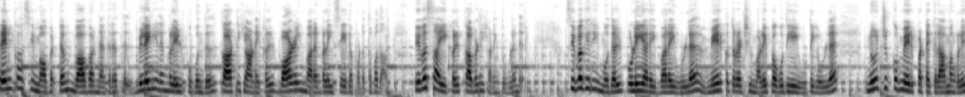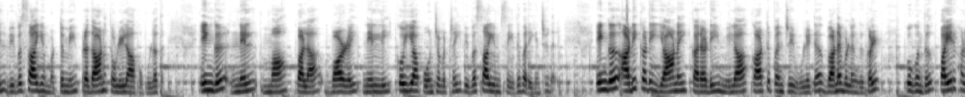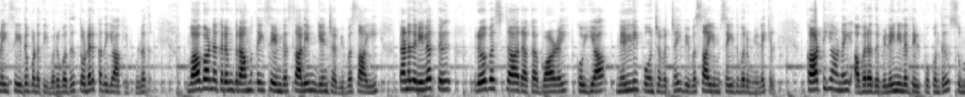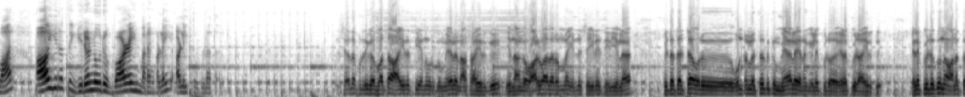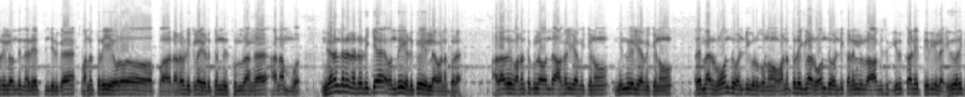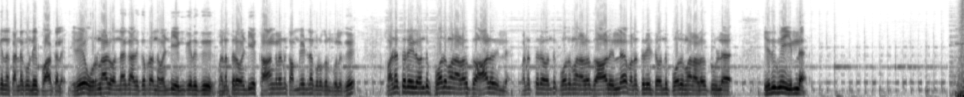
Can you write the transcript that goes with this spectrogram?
தென்காசி மாவட்டம் வாவா நகரத்தில் விளைநிலங்களில் புகுந்து காட்டு யானைகள் வாழை மரங்களை சேதப்படுத்துவதால் விவசாயிகள் கவலை அடைந்துள்ளனர். சிவகிரி முதல் புளியரை வரை உள்ள மேற்கு தொடர்ச்சி மலைப்பகுதியை ஒட்டியுள்ள நூற்றுக்கும் மேற்பட்ட கிராமங்களில் விவசாயம் மட்டுமே பிரதான தொழிலாக உள்ளது. இங்கு நெல் மா பலா வாழை நெல்லி கொய்யா போன்றவற்றை விவசாயம் செய்து வருகின்றனர். இங்கு அடிக்கடி யானை கரடி மிலா காட்டுப்பன்றி உள்ளிட்ட வனவிலங்குகள் புகுந்து பயிர்களை சேதப்படுத்தி வருவது தொடர்கதையாகி உள்ளது வாவா நகரம் கிராமத்தை சேர்ந்த சலீம் என்ற விவசாயி தனது நிலத்தில் ரோபஸ்டா ரக வாழை கொய்யா நெல்லி போன்றவற்றை விவசாயம் செய்து வரும் நிலையில் காட்டியானை அவரது விளைநிலத்தில் புகுந்து சுமார் ஆயிரத்து இருநூறு வாழை மரங்களை அழித்துள்ளது. சேதப்படுத்திக்க பார்த்தா ஆயிரத்தி இரநூறுக்கு மேலே நாசம் ஆகிருக்கு நாங்கள் வாழ்வாதாரம்லாம் என்ன செய்யணும் தெரியல. கிட்டத்தட்ட ஒரு ஒன்றரை லட்சத்துக்கு மேலே எனக்கு இழப்பீடு இழப்பீடு ஆயிருக்கு இழப்பீடுக்கும் நான் வனத்துறையில் வந்து நிறைய செஞ்சுருக்கேன். வனத்துறை எவ்வளோ நடவடிக்கைலாம் எடுக்கணும்னு சொல்லுறாங்க ஆனால் நிரந்தர நடவடிக்கை வந்து எடுக்கவே இல்லை வனத்துறை. அதாவது வனத்துக்குள்ளே வந்து அகழி அமைக்கணும் மின்வேலி அமைக்கணும் அதே மாதிரி ரோந்து வண்டி கொடுக்கணும். வனத்துறைக்கெலாம் ரோந்து வண்டி கடலூர் உள்ள ஆஃபீஸுக்கு இருக்கானே தெரியல. இது வரைக்கும் நான் கண்ணை கொண்டே பார்க்கல. இதே ஒரு நாள் வந்தாங்க அதுக்கப்புறம் அந்த வண்டி எங்கே இருக்குது வனத்துறை வண்டியை காங்கலன்னு கம்ப்ளைண்ட் தான் கொடுக்கணும் உங்களுக்கு வனத்துறையில் வந்து போதுமான அளவுக்கு ஆள் இல்லை. வனத்துறை வந்து போதுமான அளவுக்கு ஆள் இல்லை. வனத்துறையிட்ட வந்து போதுமான அளவுக்கு உள்ள எதுவுமே இல்லை.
